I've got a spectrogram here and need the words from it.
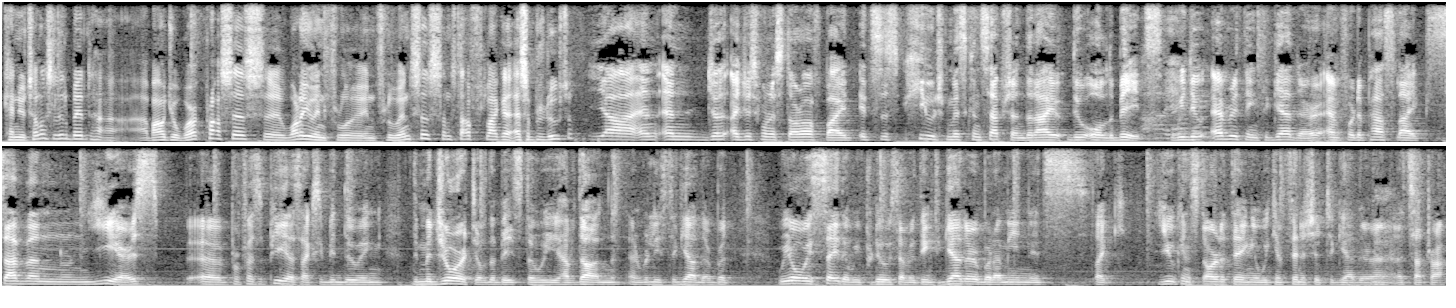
Can you tell us a little bit uh, about your work process? Uh, what are your influ- influences and stuff like uh, as a producer? Yeah, and and ju- I just want to start off by it's this huge misconception that I do all the beats. We do everything together, and for the past like seven years, uh, Professor P has actually been doing the majority of the beats that we have done and released together. But we always say that we produce everything together, but I mean it's like you can start a thing and we can finish it together, Yeah. etc.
